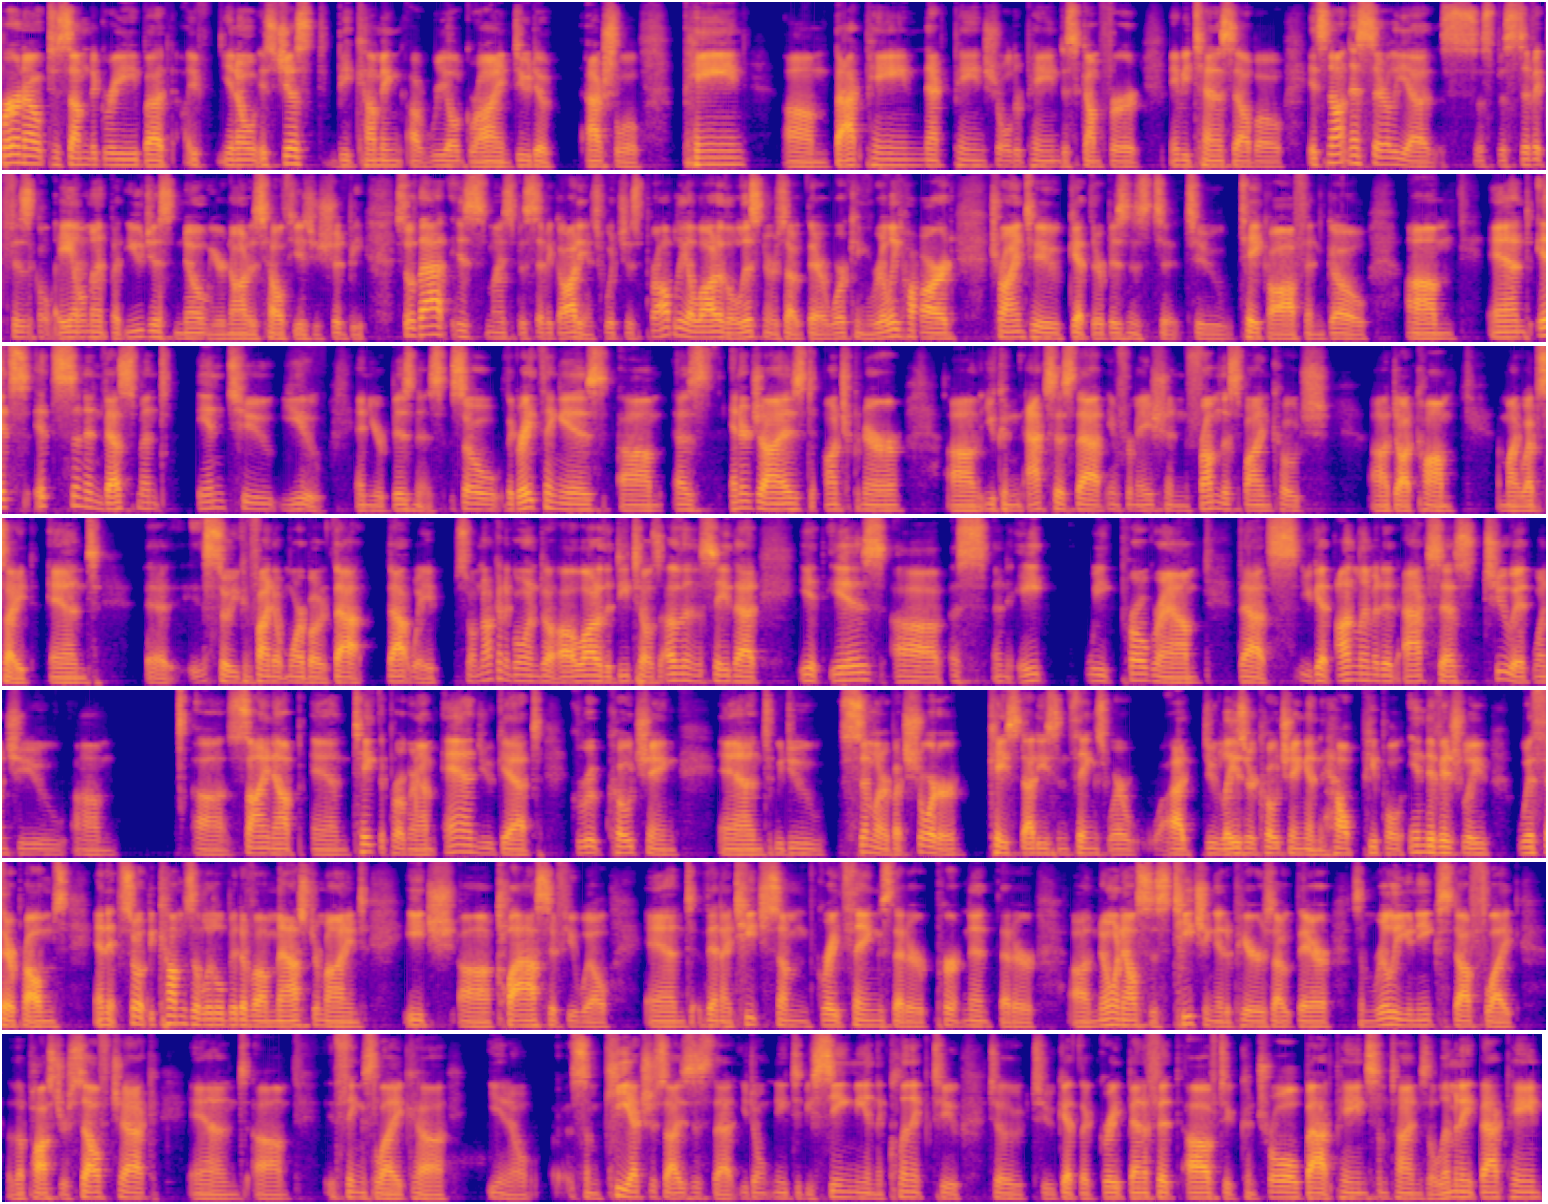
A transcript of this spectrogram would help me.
burnout to some degree, but if, you know, it's just becoming a real grind due to actual pain, um, back pain, neck pain, shoulder pain, discomfort, maybe tennis elbow. It's not necessarily a, a, specific physical ailment, but you just know you're not as healthy as you should be. So that is my specific audience, which is probably a lot of the listeners out there working really hard, trying to get their business to, to take off and go. Um, and it's, it's an investment into you and your business. So the great thing is, um, as energized entrepreneur, uh, you can access that information from the spinecoach.com. Uh, my website, and uh, so you can find out more about it that that way. So I'm not going to go into a lot of the details, other than to say that it is uh, a, an eight week program that's you get unlimited access to it once you um, uh, sign up and take the program, and you get group coaching. And we do similar but shorter case studies and things where I do laser coaching and help people individually with their problems. And it, so it becomes a little bit of a mastermind each uh, class, if you will. And then I teach some great things that are pertinent, that are uh, no one else is teaching, it appears out there. Some really unique stuff like the posture self check and um, things like, uh, you know, some key exercises that you don't need to be seeing me in the clinic to to to get the great benefit of to control back pain sometimes eliminate back pain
